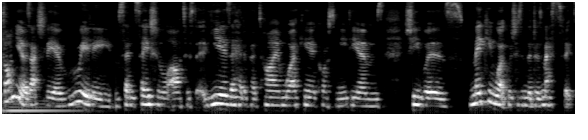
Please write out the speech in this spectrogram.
Sonia is actually a really sensational artist, uh, years ahead of her time, working across mediums. She was making work which is in the domestic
